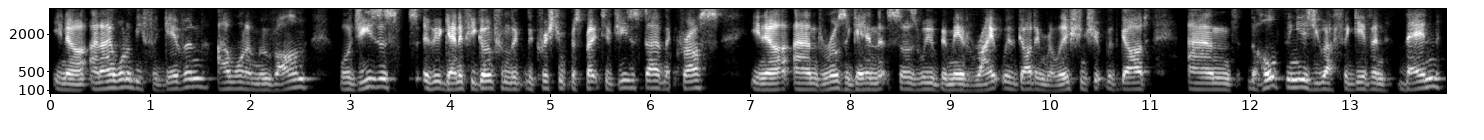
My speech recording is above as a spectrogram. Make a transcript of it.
you know, and I want to be forgiven. I want to move on. Well, Jesus, again, if you're going from the, the Christian perspective, Jesus died on the cross, you know, and rose again so as we would be made right with God in relationship with God. And the whole thing is you are forgiven then,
